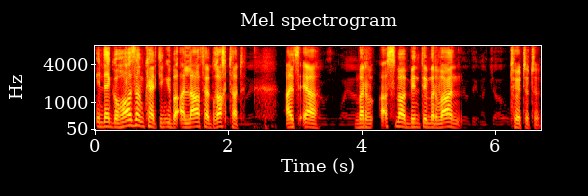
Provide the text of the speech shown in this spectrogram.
in der Gehorsamkeit gegenüber Allah verbracht hat, als er Mar Asma bint Marwan tötete.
